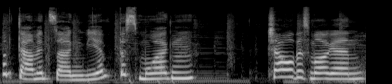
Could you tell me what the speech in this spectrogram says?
Und damit sagen wir bis morgen. Ciao, bis morgen.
